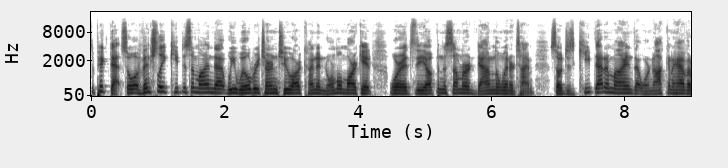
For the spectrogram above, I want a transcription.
to pick that. So eventually keep this in mind that we will return to our kind of normal market where it's the up in the summer, down in the wintertime. So just keep that in mind that we're not going to have a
